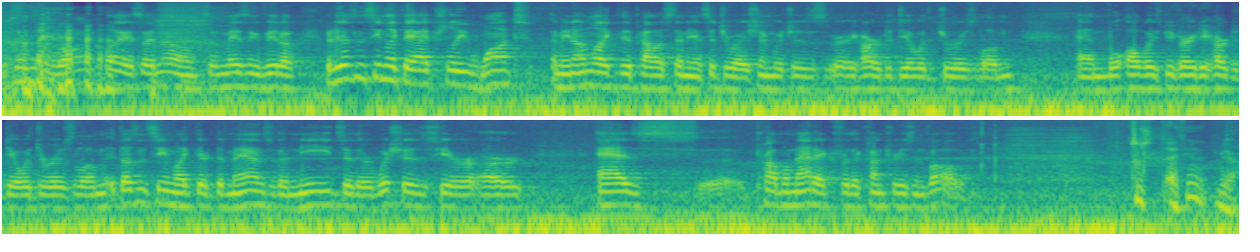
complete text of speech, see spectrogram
It's in the wrong place. I know it's an amazing veto, but it doesn't seem like they actually want. I mean, unlike the Palestinian situation, which is very hard to deal with Jerusalem, and will always be very hard to deal with Jerusalem, it doesn't seem like their demands or their needs or their wishes here are as uh, problematic for the countries involved. Two I think, yeah,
